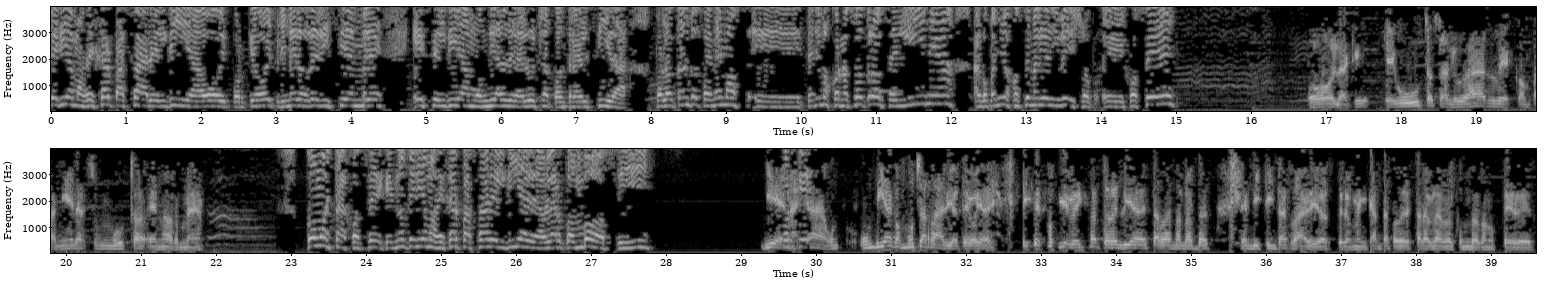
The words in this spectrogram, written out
queríamos dejar pasar el día hoy, porque hoy, primero de diciembre, es el Día Mundial de la Lucha contra el SIDA. Por lo tanto, tenemos, eh, tenemos con nosotros en línea al compañero José María Di Bello. Eh, José. Hola, qué, qué gusto saludarles, compañeras, un gusto enorme. ¿Cómo estás, José? Que no queríamos dejar pasar el día de hablar con vos, ¿sí? Bien, acá, un, día con mucha radio, te voy a decir, porque vengo todo el día de estar dando notas en distintas radios, pero me encanta poder estar hablando con, con ustedes.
